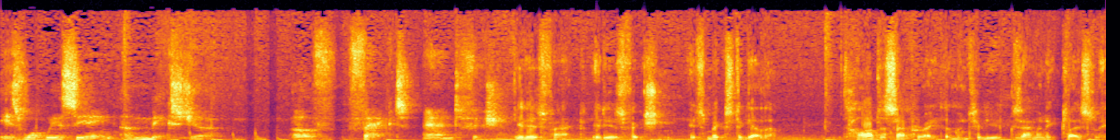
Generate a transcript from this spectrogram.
Is what we're seeing a mixture of fact and fiction? It is fact, it is fiction. It's mixed together. It's hard to separate them until you examine it closely.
